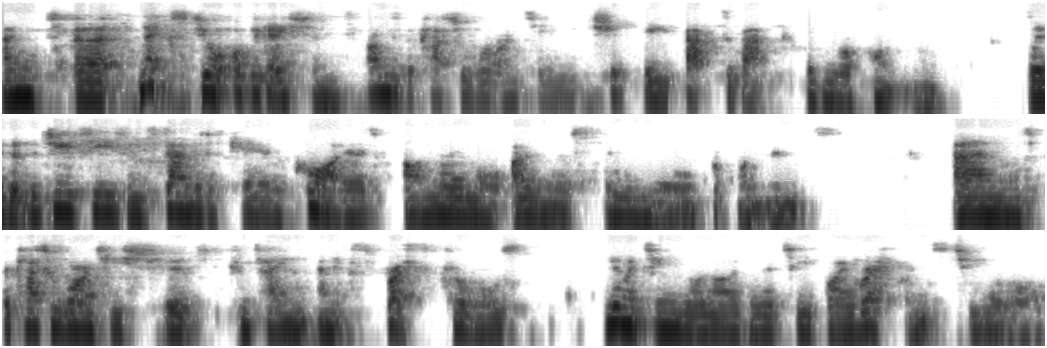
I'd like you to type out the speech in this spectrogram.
And uh, next, your obligations under the collateral warranty should be back to back with your appointment, so that the duties and standard of care required are no more onerous than in your appointments. And the collateral warranty should contain an express clause limiting your liability by reference to your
